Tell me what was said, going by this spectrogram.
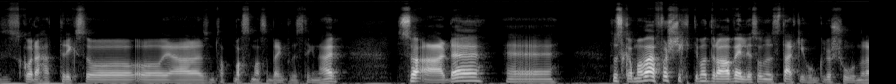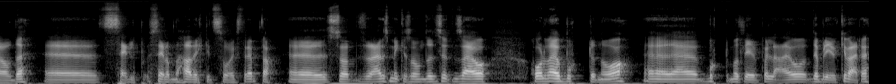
skåra hat tricks, og, og jeg har liksom tatt masse masse poeng på disse tingene her, så er det eh, Så skal man være forsiktig med å dra veldig sånne sterke konklusjoner av det, eh, selv, selv om det har virket så ekstremt. da eh, Så det er liksom ikke sånn Dessuten så er jo Haaland er jo borte nå. Borte mot Liverpool er jo Det blir jo ikke verre,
